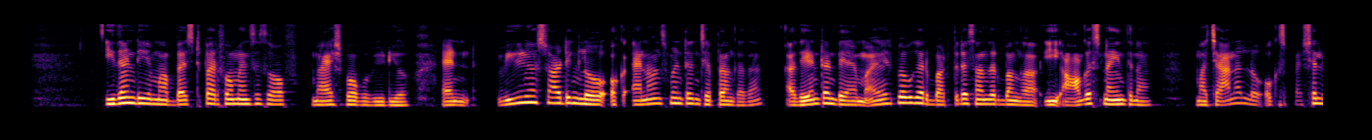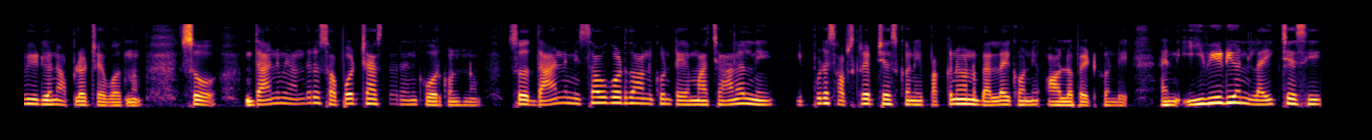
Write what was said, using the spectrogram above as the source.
ఇదండి మా best performances of Mahesh Babu video and video స్టార్టింగ్లో ఒక అనౌన్స్మెంట్ అని చెప్పాం కదా అదేంటంటే మహేష్ బాబు గారి బర్త్డే సందర్భంగా ఈ ఆగస్ట్ నైన్త్న మా ఛానల్లో ఒక స్పెషల్ వీడియోని అప్లోడ్ చేయబోతున్నాం. సో దాన్ని మీ అందరూ సపోర్ట్ చేస్తారని కోరుకుంటున్నాం. సో దాన్ని మిస్ అవ్వకూడదు అనుకుంటే మా ఛానల్ని ఇప్పుడే సబ్స్క్రైబ్ చేసుకొని పక్కనే ఉన్న బెల్ ఐకాన్ని ఆన్లో పెట్టుకోండి. అండ్ ఈ వీడియోని లైక్ చేసి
